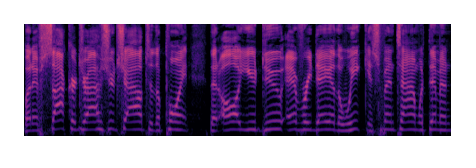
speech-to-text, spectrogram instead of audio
But if soccer drives your child to the point that all you do every day of the week is spend time with them and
